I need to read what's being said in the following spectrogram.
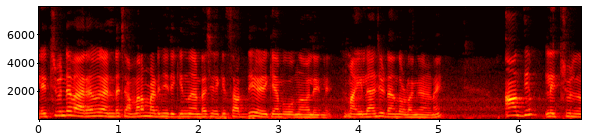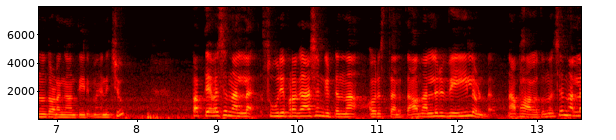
ലച്ചുവിന്റെ വരവ് കണ്ട് ചമ്മറം മടിഞ്ഞിരിക്കുന്നത് കണ്ട ശരിക്കും സദ്യ കഴിക്കാൻ പോകുന്ന പോലെയല്ലേ മൈലാഞ്ചി ഇടാൻ തുടങ്ങുകയാണേ. ആദ്യം ലച്ചുവിൽ നിന്ന് തുടങ്ങാൻ തീരുമാനിച്ചു. അത്യാവശ്യം നല്ല സൂര്യപ്രകാശം കിട്ടുന്ന ഒരു സ്ഥലത്ത് ആ നല്ലൊരു വെയിലുണ്ട്. ആ ഭാഗത്തെന്ന് വെച്ചാൽ നല്ല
